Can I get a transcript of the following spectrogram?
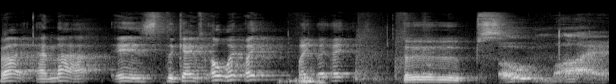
Right, and that is the game's. Oh wait, wait, wait, wait, wait. Boobs. Oh my.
